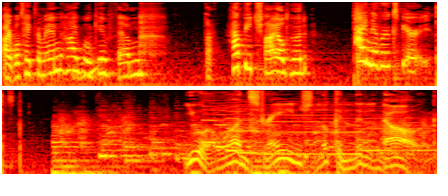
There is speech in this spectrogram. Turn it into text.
I will take them in. I will mm-hmm. give them the happy childhood I never experienced. You are one strange looking little dog.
